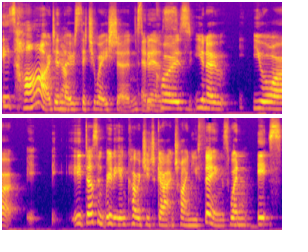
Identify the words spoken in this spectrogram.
it's hard in Yeah. those situations It is. because, you know, you're, it, it doesn't really encourage you to go out and try new things when it's,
